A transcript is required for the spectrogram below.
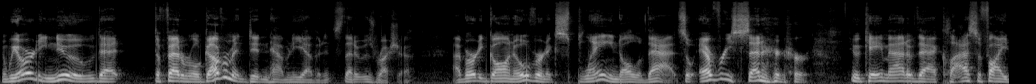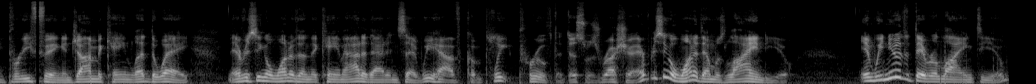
And we already knew that the federal government didn't have any evidence that it was Russia. I've already gone over and explained all of that. So every senator who came out of that classified briefing and John McCain led the way, every single one of them that came out of that and said, We have complete proof that this was Russia, every single one of them was lying to you. And we knew that they were lying to you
